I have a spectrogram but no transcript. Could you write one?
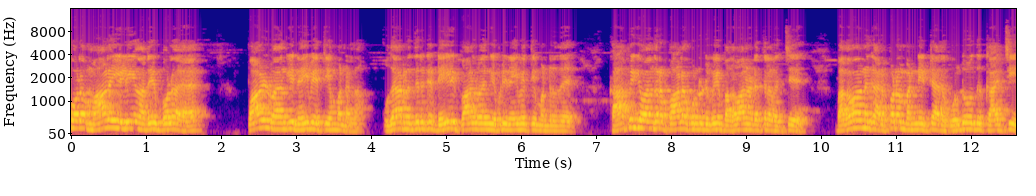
போல் மாலையிலையும் அதே போல் பால் வாங்கி நெய்வேத்தியம் பண்ணலாம். உதாரணத்திற்கு டெய்லி பால் வாங்கி எப்படி நெய்வேத்தியம் பண்ணுறது காப்பிக்கு வாங்குற பாலை கொண்டுட்டு போய் பகவான் இடத்துல வச்சு பகவானுக்கு அர்ப்பணம் பண்ணிட்டு அதை கொண்டு வந்து காய்ச்சி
